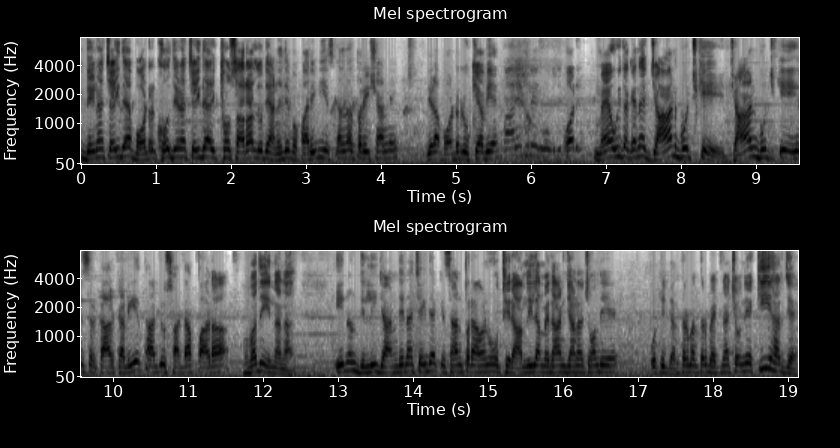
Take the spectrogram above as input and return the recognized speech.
ਦੇਣਾ ਚਾਹੀਦਾ ਹੈ ਬਾਰਡਰ ਖੋਲ ਦੇਣਾ ਚਾਹੀਦਾ ਇੱਥੋਂ ਸਾਰਾ ਲੁਧਿਆਣੇ ਦੇ ਵਪਾਰੀ ਵੀ ਇਸ ਗੱਲ ਨਾਲ ਪਰੇਸ਼ਾਨ ਨੇ ਜਿਹੜਾ ਬਾਰਡਰ ਰੁਕਿਆ ਹੋਇਆ ਹੈ। ਔਰ ਮੈਂ ਉਹੀ ਤਾਂ ਕਹਿੰਦਾ ਜਾਣ ਬੁੱਝ ਕੇ ਜਾਣ ਬੁੱਝ ਕੇ ਇਹ ਸਰਕਾਰ ਕਰ ਰਹੀ ਹੈ ਤਾਂ ਜੋ ਸਾਡਾ ਪਾੜਾ ਵਧੇ ਇਹਨਾਂ ਨਾਲ। ਇਹਨਾਂ ਨੂੰ ਦਿੱਲੀ ਜਾਣ ਦੇਣਾ ਚਾਹੀਦਾ ਕਿਸਾਨ ਭਰਾਵਾਂ ਨੂੰ ਉੱਥੇ ਰਾਮਲੀਲਾ ਮੈਦਾਨ ਜਾਣਾ ਚਾਹੁੰਦੇ ਹੈ। ਉੱਥੇ ਜੰਤਰ ਮੰਤਰ ਬੈਠਣਾ ਚਾਹੁੰਦੇ ਆ, ਕੀ ਹਰਜ ਹੈ?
